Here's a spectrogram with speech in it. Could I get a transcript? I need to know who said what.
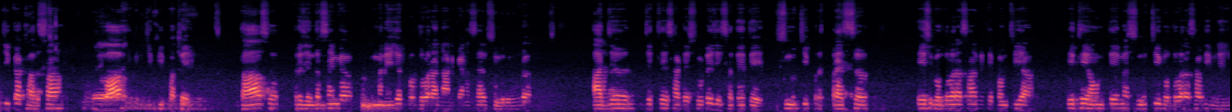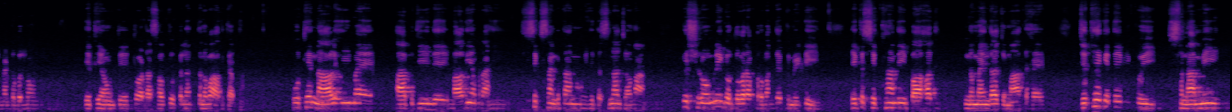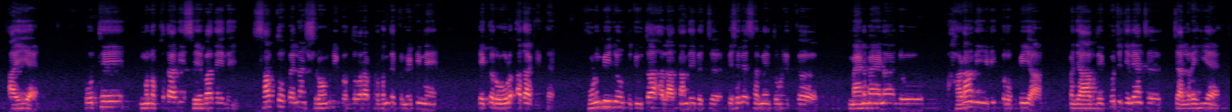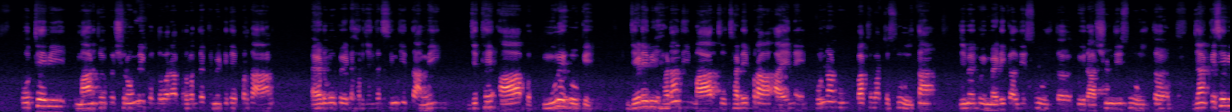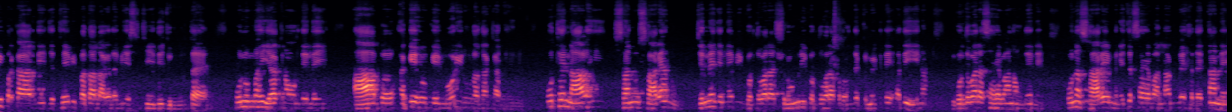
Speaker 1: ਜੀ ਕਾ ਖਾਲਸਾ, ਵਾਹਿਗੁਰੂ ਜੀ ਕੀ ਫਤਿਹ। ਦਾਸ ਰਜਿੰਦਰ ਸਿੰਘ, ਮੈਨੇਜਰ ਗੁਰਦੁਆਰਾ ਨਾਨਕਿਆਣਾ ਸਾਹਿਬ ਸੰਗਰੂਰ। ਅੱਜ ਜਿੱਥੇ ਸਾਡੇ ਛੋਟੇ ਜਿਹੇ ਸੱਦੇ ਤੇ ਸਮੁੱਚੀ ਪ੍ਰ- ਪ੍ਰੈਸ ਇਸ ਗੁਰਦੁਆਰਾ ਸਾਹਿਬ ਵਿਖੇ ਪਹੁੰਚੀ ਆ, ਇੱਥੇ ਆਉਣ ਤੇ ਮੈਂ ਸਮੁੱਚੀ ਗੁਰਦੁਆਰਾ ਸਾਹਿਬ ਦੀ ਮੈਨੇਜਮੈਂਟ ਵੱਲੋਂ ਇੱਥੇ ਆਉਣ ਤੇ ਤੁਹਾਡਾ ਸਭ ਤੋਂ ਪਹਿਲਾਂ ਧੰਨਵਾਦ ਕਰਦਾ। ਉੱਥੇ ਨਾਲ ਹੀ ਮੈਂ ਆਪ ਜੀ ਦੇ ਮਾਧਿਅਮ ਰਾਹੀਂ ਸਿੱਖ ਸੰਗਤਾਂ ਨੂੰ ਇਹ ਦੱਸਣਾ ਚਾਹੁੰਦਾ ਕਿ ਸ਼੍ਰੋਮਣੀ ਗੁਰਦੁਆਰਾ ਪ੍ਰਬੰਧਕ ਕਮੇਟੀ ਇੱਕ ਸਿੱਖਾਂ ਦੀ ਬਾਹਤ ਨੁਮਾਇੰਦਾ ਜਮਾਤ ਹੈ, ਜਿੱਥੇ ਕਿਤੇ ਵੀ ਕੋਈ ਸੁਨਾਮੀ ਆਈ ਹੈ, ਉੱਥੇ ਮਨੁੱਖਤਾ ਦੀ ਸੇਵਾ ਦੇ ਲਈ ਸਭ ਤੋਂ ਪਹਿਲਾਂ ਸ਼੍ਰੋਮਣੀ ਗੁਰਦੁਆਰਾ ਪ੍ਰਬੰਧਕ ਕਮੇਟੀ ਨੇ ਇੱਕ ਰੋਲ ਅਦਾ ਕੀਤਾ ਹੈ। ਹੁਣ ਵੀ ਜੋ ਮੌਜੂਦਾ ਹਾਲਾਤਾਂ ਦੇ ਵਿੱਚ ਪਿਛਲੇ ਸਮੇਂ ਤੋਂ ਇੱਕ ਮੈਨਮੈਨ ਜੋ ਹੜ੍ਹਾਂ ਦੀ ਜਿਹੜੀ ਕਰੋਪੀ ਆ, ਪੰਜਾਬ ਦੇ ਕੁਝ ਜ਼ਿਲ੍ਹਿਆਂ 'ਚ ਚੱਲ ਰਹੀ ਹੈ ਉੱਥੇ ਵੀ ਮਾਨਯੋਗ ਸ਼੍ਰੋਮਣੀ ਗੁਰਦੁਆਰਾ ਪ੍ਰਬੰਧਕ ਕਮੇਟੀ ਦੇ ਪ੍ਰਧਾਨ ਐਡਵੋਕੇਟ ਹਰਜਿੰਦਰ ਸਿੰਘ ਜੀ ਧਾਮੀ, ਜਿੱਥੇ ਆਪ ਮੂਰੇ ਹੋ ਕੇ ਜਿਹੜੇ ਵੀ ਹੜ੍ਹਾਂ ਦੀ ਮਾਰ 'ਚ ਸਾਡੇ ਭਰਾ ਆਏ ਨੇ, ਉਹਨਾਂ ਨੂੰ ਵੱਖ-ਵੱਖ ਸਹੂਲਤਾਂ, ਜਿਵੇਂ ਕੋਈ ਮੈਡੀਕਲ ਦੀ ਸਹੂਲਤ, ਕੋਈ ਰਾਸ਼ਨ ਦੀ ਸਹੂਲਤ ਜਾਂ ਕਿਸੇ ਵੀ ਪ੍ਰਕਾਰ ਦੀ ਜਿੱਥੇ ਵੀ ਪਤਾ ਲੱਗਦਾ ਵੀ ਇਸ ਚੀਜ਼ ਦੀ ਜ਼ਰੂਰਤ ਹੈ, ਉਹਨੂੰ ਮੁਹੱਈਆ ਕਰਾਉਣ ਦੇ ਲਈ ਆਪ ਅੱਗੇ ਹੋ ਕੇ ਮੋਹਰੀ ਰੋਲ ਅਦਾ ਕਰ ਰਹੇ ਨੇ। ਉੱਥੇ ਨਾਲ ਹੀ ਸਾਨੂੰ ਸਾਰਿਆਂ ਨੂੰ ਜਿੰਨੇ ਜਿੰਨੇ ਵੀ ਗੁਰਦੁਆਰਾ, ਸ਼੍ਰੋਮਣੀ ਗੁਰਦੁਆਰਾ ਪ੍ਰਬੰਧਕ ਕਮੇਟੀ ਦੇ ਅਧੀਨ ਗੁਰਦੁਆਰਾ ਸਹਿਬਾਨ ਆਉਂਦੇ ਨੇ, ਉਹਨਾਂ ਸਾਰੇ ਮੈਨੇਜਰ ਸਹਿਬਾਨਾਂ ਨੂੰ ਇਹ ਹਦਾਇਤਾਂ ਨੇ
